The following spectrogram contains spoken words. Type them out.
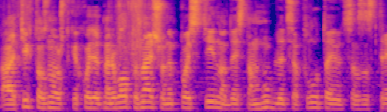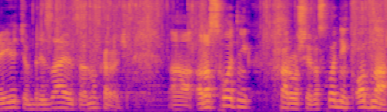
А ті, хто знову ж таки ходять на рибалку, знають, що вони постійно десь там губляться, плутаються, застряють, обрізаються. Ну, коротше, розходник, хороший розходник. Одна,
